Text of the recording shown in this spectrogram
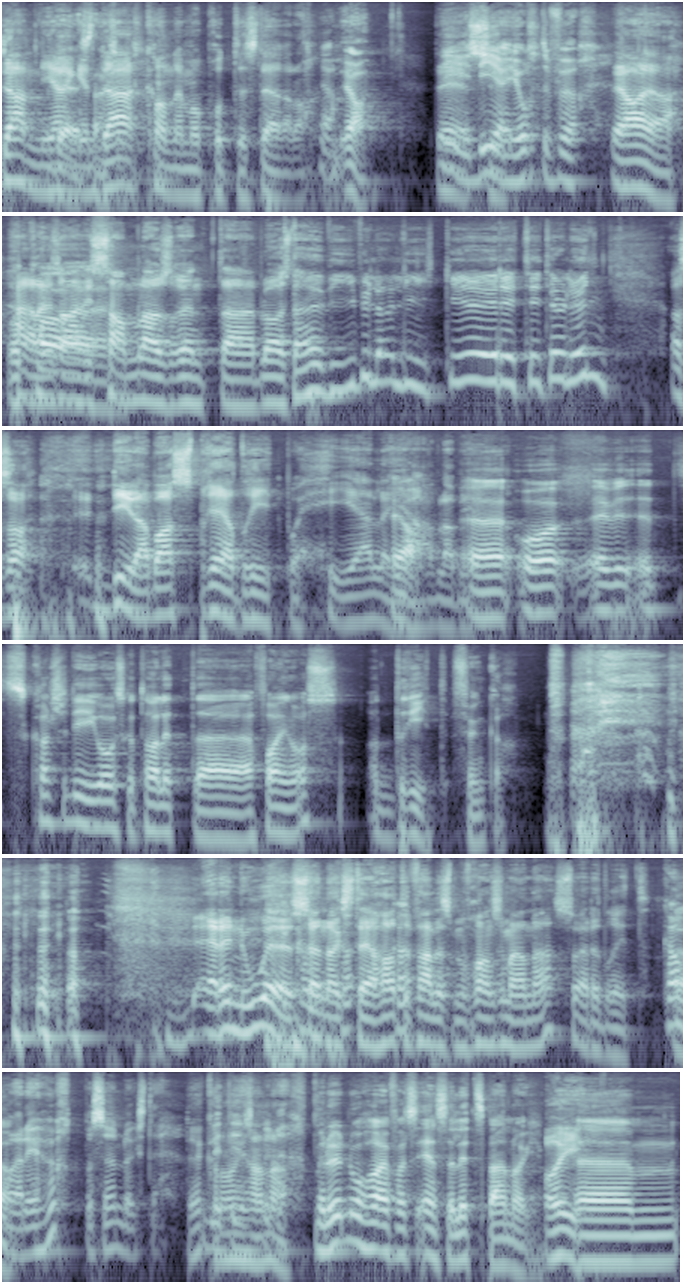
den gjengen er der kan de må protestere, da. Ja. Ja. De, de har gjort det før. Ja, ja. Her er det sånn vi samler oss rundt uh, blå stein. Vi vil ha like rett til lønn. Altså, de der bare sprer drit på hele jævla byen. eh, og jeg, jeg, kanskje de òg skal ta litt uh, erfaring av oss, at drit funker. Er det noe søndagssted har til felles med franskmennene, så er det drit. Kameraet de har hørt på søndagste. Det kan Blitt inspirert. Men du, nå har jeg faktisk en som er litt spennende òg. Um,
